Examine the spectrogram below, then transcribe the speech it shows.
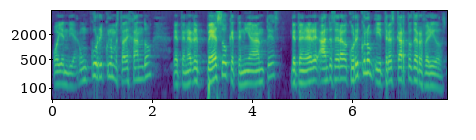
hoy en día. Un currículum está dejando de tener el peso que tenía antes, de tener, antes era currículum y tres cartas de referidos.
